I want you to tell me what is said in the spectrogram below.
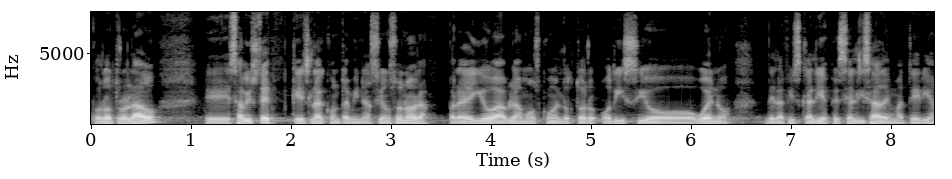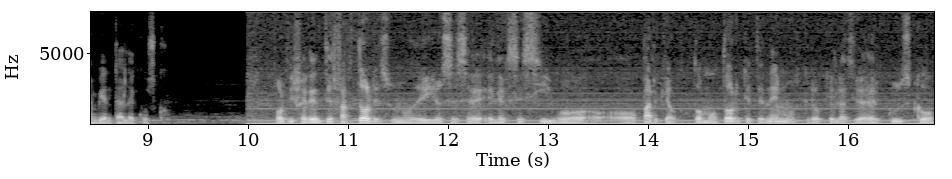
Por otro lado, eh, ¿sabe usted qué es la contaminación sonora? Para ello hablamos con el doctor Odicio Bueno de la Fiscalía Especializada en Materia Ambiental de Cusco por diferentes factores. Uno de ellos es el excesivo parque automotor que tenemos. Creo que la ciudad del Cusco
